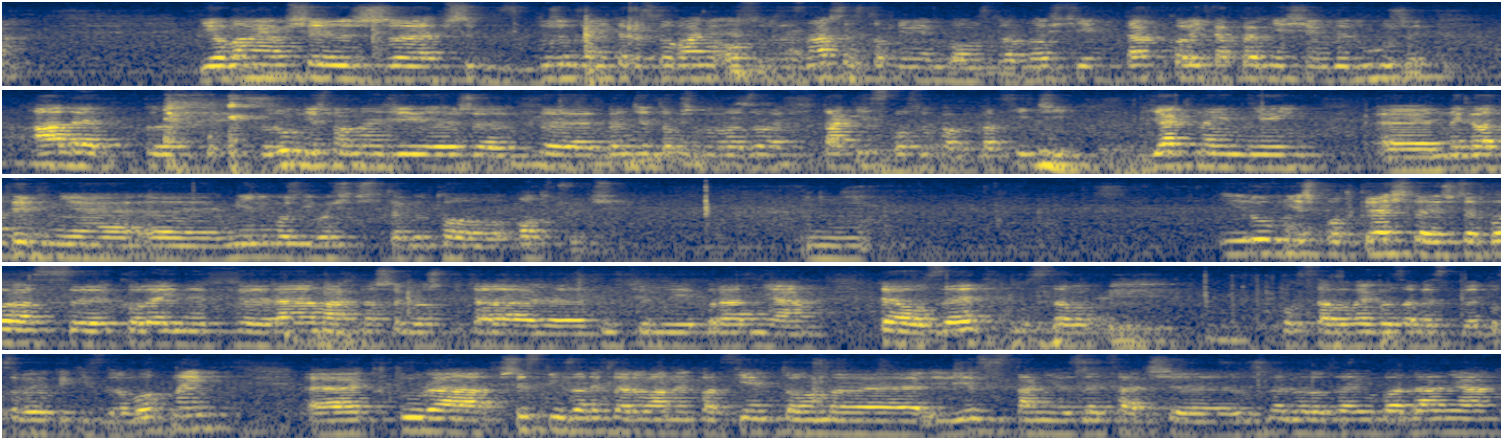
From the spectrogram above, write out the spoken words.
I obawiam się, że przy dużym zainteresowaniu osób ze znacznym stopniem niepełnosprawności ta kolejka pewnie się wydłuży. Ale e, również mam nadzieję, że będzie to przeprowadzone w taki sposób, aby pacjenci jak najmniej e, negatywnie e, mieli możliwość tego to odczuć. I również podkreślę jeszcze po raz e, kolejny w ramach naszego szpitala e, funkcjonuje poradnia POZ, podstawo- podstawowego podstawowej opieki zdrowotnej, e, która wszystkim zadeklarowanym pacjentom jest w stanie zlecać różnego rodzaju badania,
